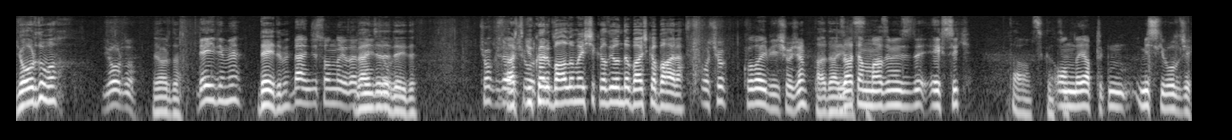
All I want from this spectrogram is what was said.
yordu mu? yordu. Yordu. Değdi mi? Değdi mi? Bence sonuna kadar Bence değdi de değdi. Çok güzel bir Artık şey yukarı ortaya bağlama işi kalıyor onda başka bahara. çıktı. O çok kolay bir iş hocam. Hadi hayırlısı. Zaten malzememiz de eksik. tamam sıkıntı. yok. Onu da yaptık mı mis gibi olacak.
